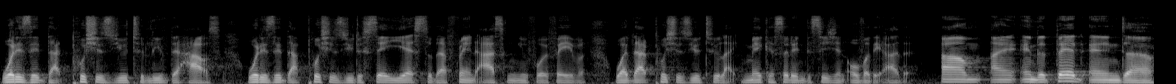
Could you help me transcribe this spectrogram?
What is it that pushes you to leave the house? What is it that pushes you to say yes to that friend asking you for a favor? What that pushes you to like make a certain decision over the other? Um, I, and the third and uh,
